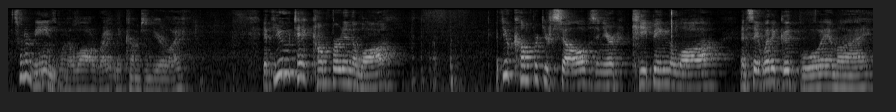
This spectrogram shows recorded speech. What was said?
That's what it means when the law rightly comes into your life. If you take comfort in the law, if you comfort yourselves and you're keeping the law and say, What a good boy am I.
